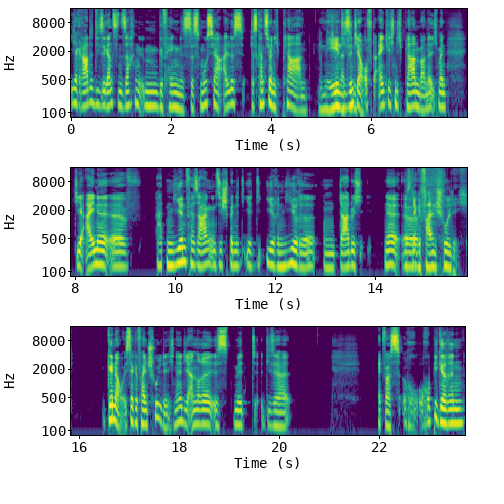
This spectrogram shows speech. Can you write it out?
ja gerade diese ganzen Sachen im Gefängnis, das muss ja alles, das kannst du ja nicht planen. Nee, so, Die sind ja oft eigentlich nicht planbar. Ne? Ich meine, die eine äh, hat Nierenversagen und sie spendet ihr die, ihre Niere und dadurch ne, ist der äh, Gefallen schuldig. Genau, ist der Gefallen schuldig. Ne? Die andere ist mit dieser etwas ruppigeren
